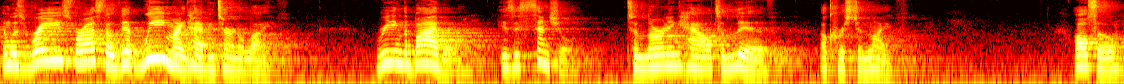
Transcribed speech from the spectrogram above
and was raised for us so that we might have eternal life. Reading the Bible is essential to learning how to live a Christian life. Also,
